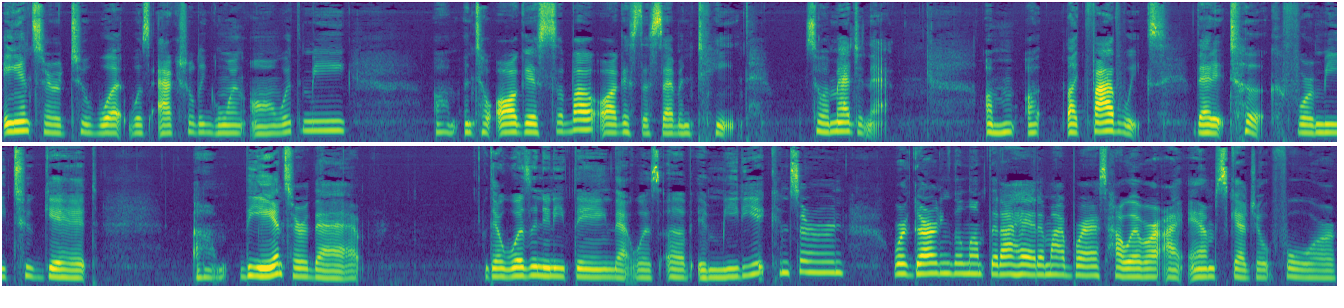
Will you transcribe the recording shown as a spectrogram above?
answer to what was actually going on with me um, until August, about August the 17th. So imagine that. Um, uh, like five weeks that it took for me to get um, the answer that there wasn't anything that was of immediate concern regarding the lump that I had in my breast. However, I am scheduled for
